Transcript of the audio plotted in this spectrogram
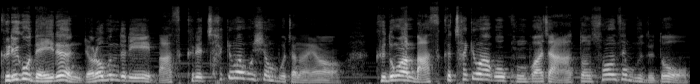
그리고 내일은 여러분들이 마스크를 착용하고 시험 보잖아요. 그동안 마스크 착용하고 공부하지 않았던 수험생분들도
